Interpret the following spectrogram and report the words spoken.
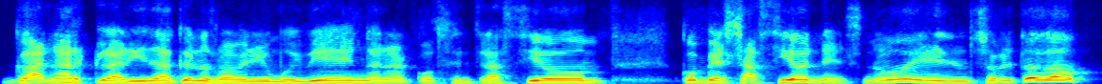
ganar claridad, que nos va a venir muy bien, ganar concentración, conversaciones, ¿no? En, sobre todo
